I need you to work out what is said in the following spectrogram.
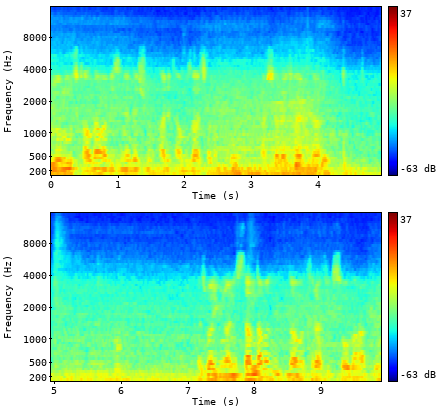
bir yolumuz kaldı ama biz yine de şu haritamızı açalım. Aşağıdaki harita Acaba Yunanistan'da mı da mı trafik soldan akıyor?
